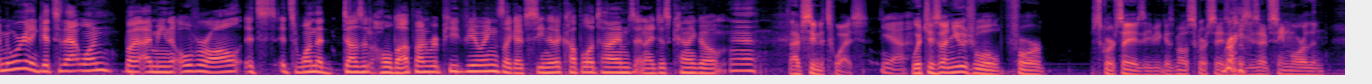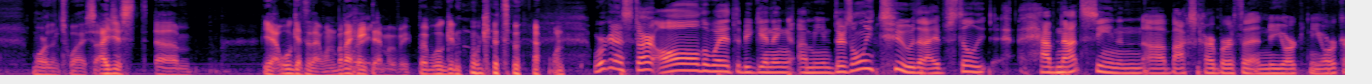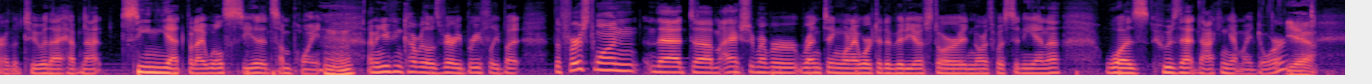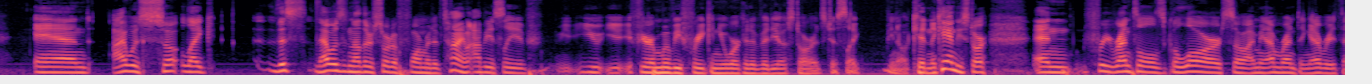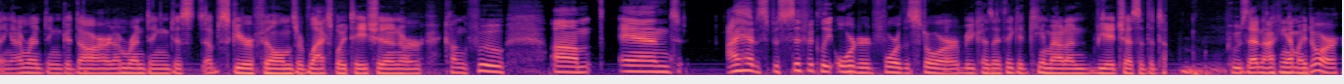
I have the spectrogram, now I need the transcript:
I mean, we're gonna get to that one, but I mean, overall, it's it's one that doesn't hold up on repeat viewings. Like I've seen it a couple of times, and I just kind of go, eh, I've seen it twice. yeah, which is unusual for Scorsese because most Scorsese Right. movies I've seen more than more than twice. I just um, Yeah, we'll get to that one, but I hate that movie. But we'll get we'll get to that one. We're going to start all the way at the beginning. I mean, there's only two that I've still have not seen in uh, Boxcar Bertha and New York, New York are the two that I have not seen yet, but I will see it at some point. I mean, you can cover those very briefly, but the first one that um, I actually remember renting when I worked at a video store in Northwest Indiana was "Who's That Knocking at My Door?" Yeah, and I was so like this that was another sort of formative time. Obviously if you, you if you're a movie freak and you work at a video store it's just like you know a kid in a candy store. And free rentals galore. So i mean i'm renting everything. I'm renting godard. I'm renting just obscure films or blaxploitation or kung fu. Um, and i had specifically ordered for the store because i think it came out on vhs at the time. Who's that knocking at my door?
